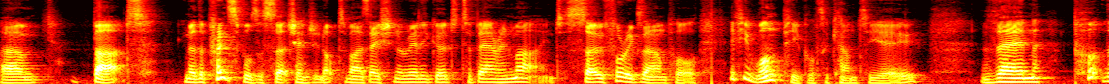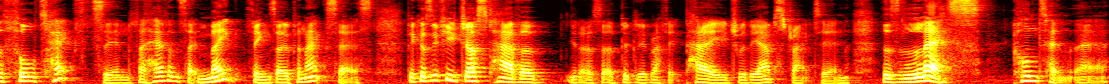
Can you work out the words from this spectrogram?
um, but you know, the principles of search engine optimization are really good to bear in mind. So, for example, if you want people to come to you, then put the full texts in, for heaven's sake. Make things open access. Because if you just have a, you know, a bibliographic page with the abstract in, there's less content there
